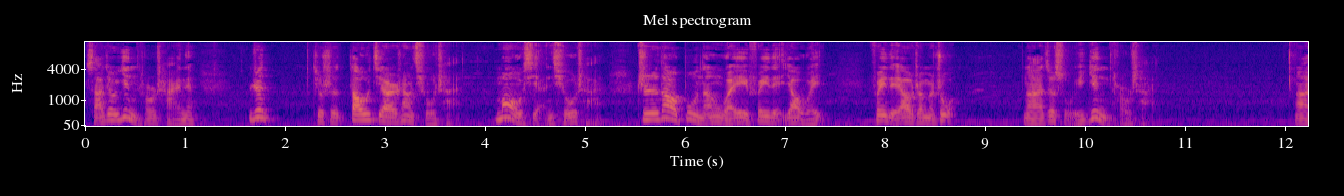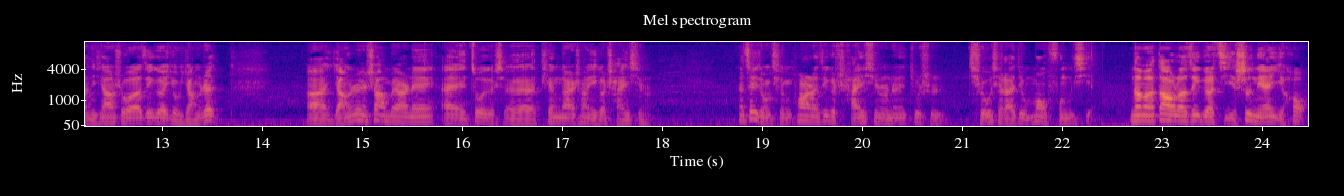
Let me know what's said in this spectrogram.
啥叫印头财呢？刃就是刀尖上求财，冒险求财，知道不能为，非得要为，非得要这么做，那这属于印头财。啊，你像说这个有阳刃，啊，阳刃上边呢，哎，做一个呃天干上一个财星，那这种情况呢，这个财星呢，就是求起来就冒风险。那么到了这个几十年以后，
